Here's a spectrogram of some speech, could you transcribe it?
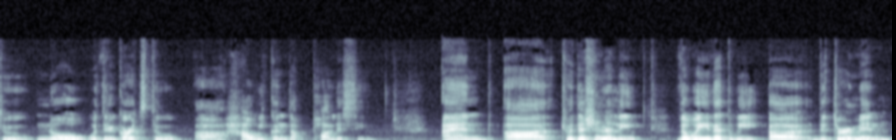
to know with regards to uh, how we conduct policy. And uh, traditionally, the way that we uh, determine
